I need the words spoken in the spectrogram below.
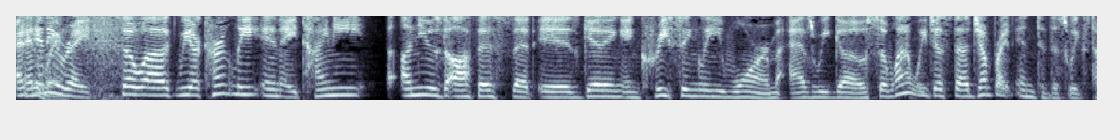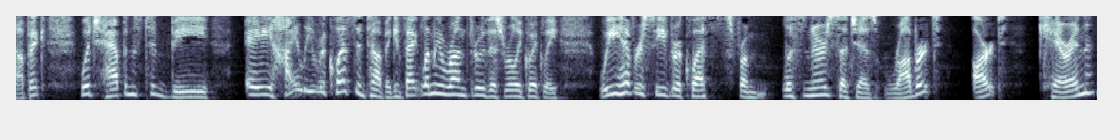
At Anyway. any rate, so uh, we are currently in a tiny unused office that is getting increasingly warm as we go. So why don't we just uh, jump right into this week's topic, which happens to be a highly requested topic. In fact, let me run through this really quickly. We have received requests from listeners such as Robert, Art, Karen,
